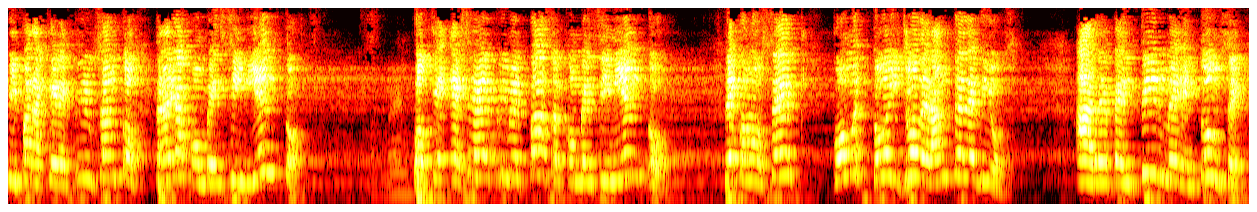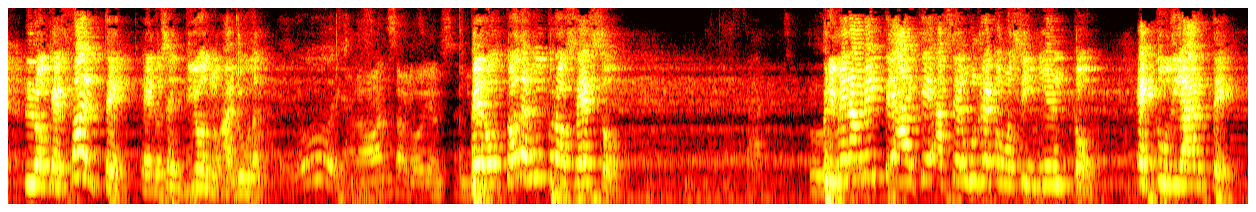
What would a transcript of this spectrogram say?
Y para que el Espíritu Santo traiga convencimiento. Porque ese es el primer paso, el convencimiento. De conocer cómo estoy yo delante de Dios. Arrepentirme, entonces, lo que falte, entonces Dios nos ayuda. Aleluya. Alabanza, gloria al Señor. Pero todo es un proceso. Primeramente hay que hacer un reconocimiento, estudiarte.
